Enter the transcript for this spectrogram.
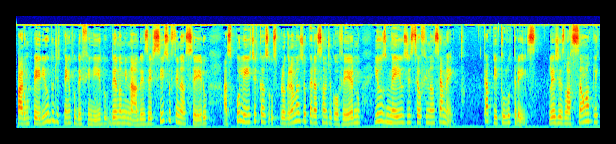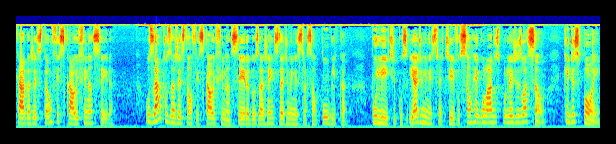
para um período de tempo definido, denominado exercício financeiro, as políticas, os programas de operação de governo e os meios de seu financiamento. Capítulo 3 Legislação aplicada à gestão fiscal e financeira. Os atos da gestão fiscal e financeira dos agentes da administração pública, políticos e administrativos são regulados por legislação, que dispõe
